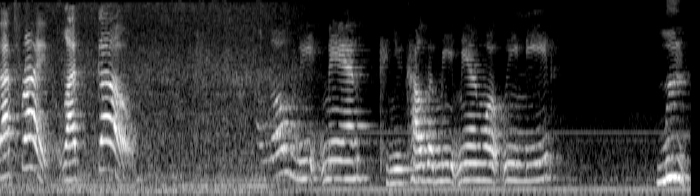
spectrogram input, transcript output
That's right. Let's go. Hello, meat man. Can you tell the meat man what we need? Meat.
